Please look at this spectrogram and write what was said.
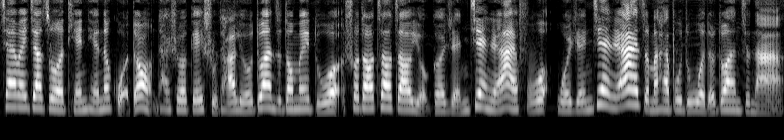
下一位叫做甜甜的果冻，他说给薯条留段子都没读。说到皂皂有个人见人爱福，我人见人爱怎么还不读我的段子呢？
